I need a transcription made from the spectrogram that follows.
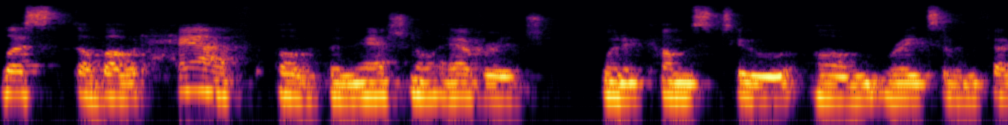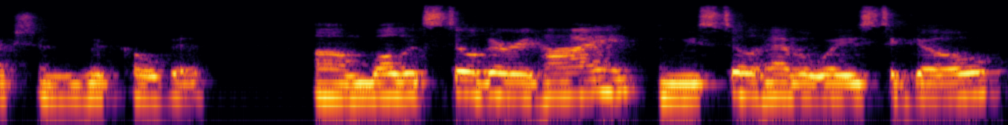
less about half of the national average when it comes to um, rates of infection with COVID. Um, while it's still very high and we still have a ways to go,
